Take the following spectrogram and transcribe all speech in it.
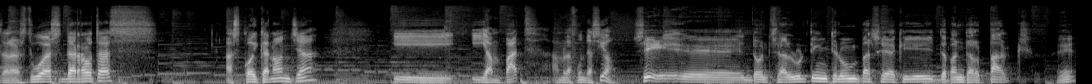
de les dues derrotes, Escoi Canonja i, i empat amb la Fundació. Sí, eh, doncs l'últim triomf va ser aquí davant del Parcs, eh?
